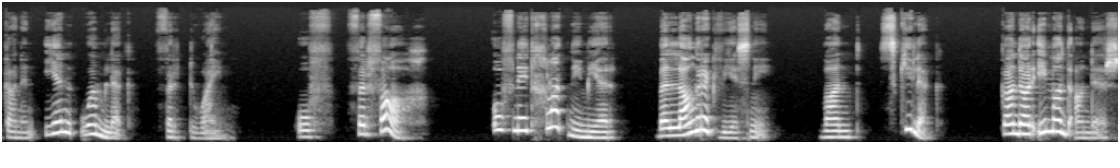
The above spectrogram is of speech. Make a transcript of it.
kan in een oomblik verdwyn of vervaag of net glad nie meer belangrik wees nie, want skielik kan daar iemand anders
